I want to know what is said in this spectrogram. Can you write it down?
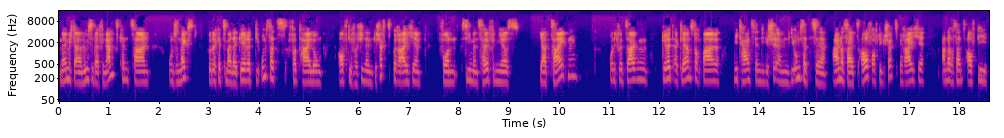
nämlich der Analyse der Finanzkennzahlen. Und zunächst wird euch jetzt mal der Gerrit die Umsatzverteilung auf die verschiedenen Geschäftsbereiche von Siemens Healthineers ja zeigen. Und ich würde sagen, Gerrit, erklär uns doch mal, wie teilen Sie denn die, ähm, die Umsätze einerseits auf auf die Geschäftsbereiche, andererseits auf die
